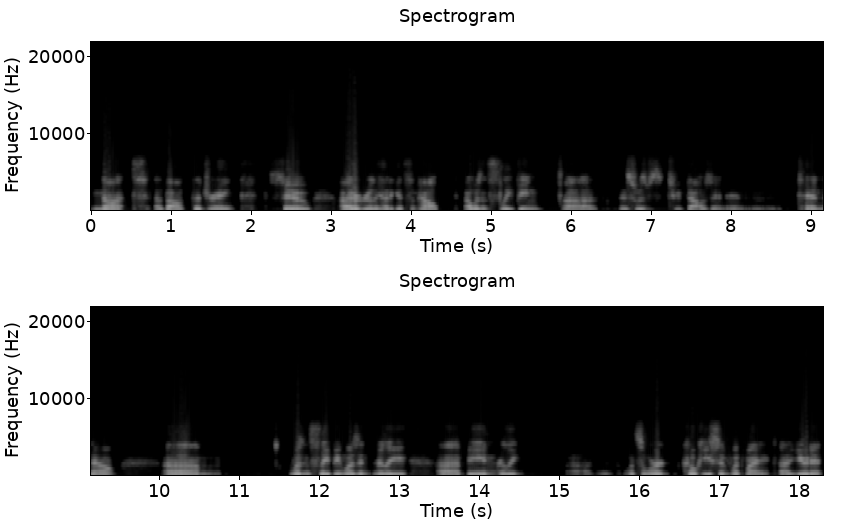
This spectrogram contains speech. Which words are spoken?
not about the drink, so I really had to get some help. I wasn't sleeping. Uh, this was 2010 now. Um, wasn't sleeping, wasn't really uh, being really uh, what's the word cohesive with my uh, unit.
